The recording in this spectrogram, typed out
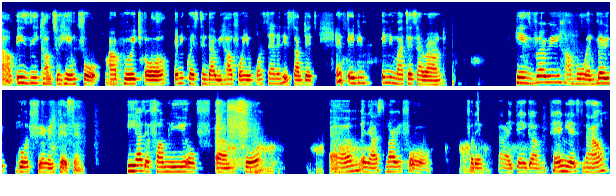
um, easily come to him for approach or any question that we have for him concerning his subject and any, any matters around. He is very humble and very God-fearing person. He has a family of um, four um, and has married for, for the, I think, um, 10 years now.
